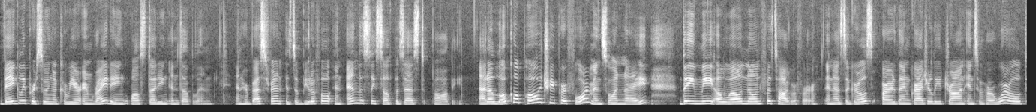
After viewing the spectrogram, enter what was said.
vaguely pursuing a career in writing while studying in Dublin, and her best friend is the beautiful and endlessly self possessed Bobby. At a local poetry performance one night, they meet a well known photographer, and as the girls are then gradually drawn into her world,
